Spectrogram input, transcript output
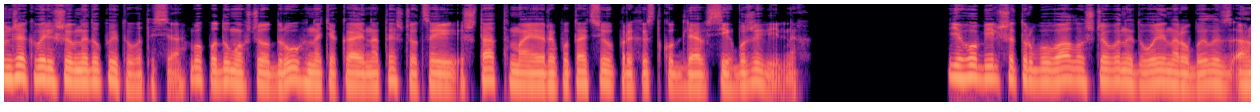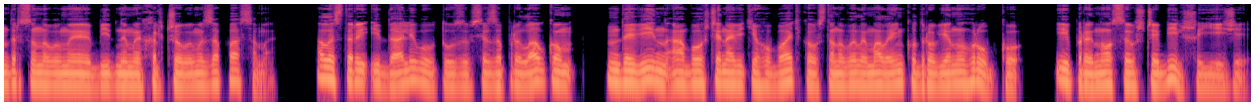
Джек вирішив не допитуватися, бо подумав, що друг натякає на те, що цей штат має репутацію прихистку для всіх божевільних. Його більше турбувало, що вони двоє наробили з Андерсоновими бідними харчовими запасами, але старий і далі вовтузився за прилавком, де він або ще навіть його батько встановили маленьку дров'яну грубку і приносив ще більше їжі.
